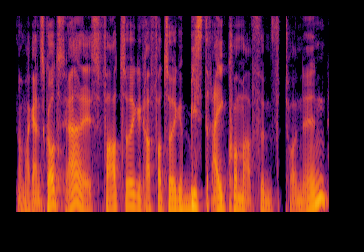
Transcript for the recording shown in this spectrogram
nochmal ganz kurz, ja, ist Fahrzeuge, Kraftfahrzeuge bis 3,5 Tonnen.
